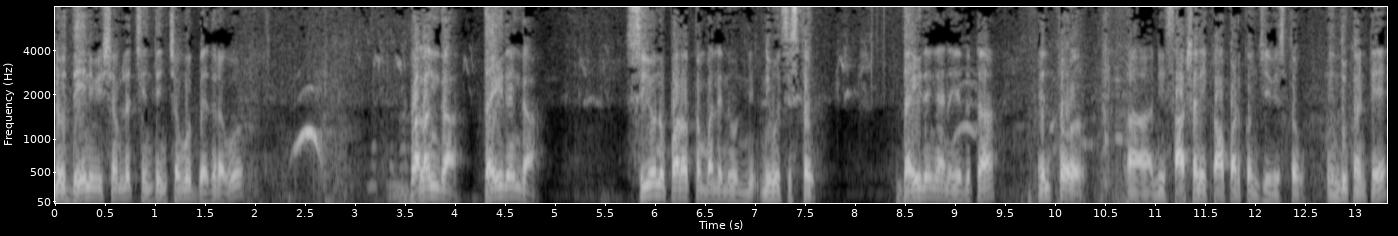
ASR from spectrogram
నువ్వు దేని విషయంలో చింతించవు బెదరవు? బలంగా ధైర్యంగా సియోను పర్వతం వల్ల నువ్వు నివసిస్తావు. ధైర్యంగా ఆయన ఎదుట ఎంతో నీ సాక్ష్యాన్ని కాపాడుకొని జీవిస్తావు. ఎందుకంటే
